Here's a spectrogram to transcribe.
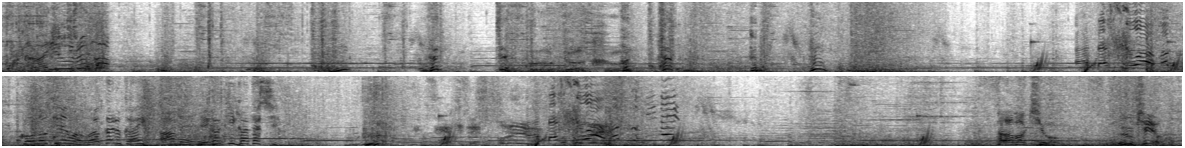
使いウルコプロダク私は甘くこの剣はわかるかい雨描きがたし裁きを受けよ。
